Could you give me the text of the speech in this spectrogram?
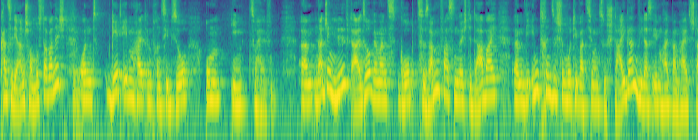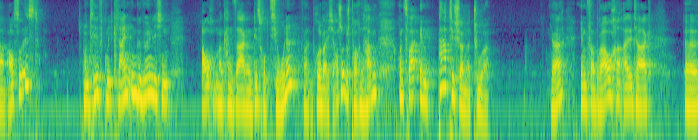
kannst du dir anschauen, musst aber nicht. Und geht eben halt im Prinzip so, um ihm zu helfen. Ähm, Nudging hilft also, wenn man es grob zusammenfassen möchte, dabei, ähm, die intrinsische Motivation zu steigern, wie das eben halt beim Heizstab auch so ist und hilft mit kleinen ungewöhnlichen auch, man kann sagen, Disruptionen, worüber ich auch schon gesprochen habe, und zwar empathischer Natur. Ja, Im Verbraucheralltag äh,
